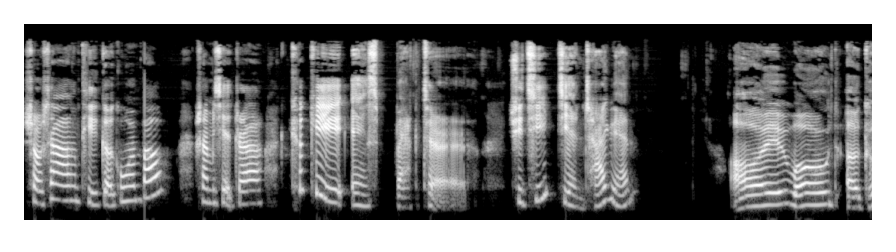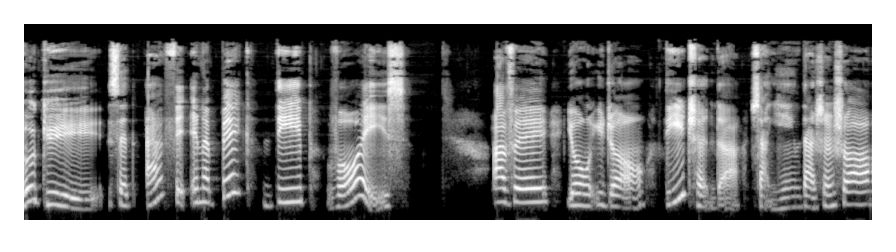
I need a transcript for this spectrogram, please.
手上提个公文包，上面写着 “Cookie Inspector”，曲奇检查员。I want a cookie," said Effie in a big, deep voice. 阿飞用一种低沉的嗓音大声说：“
